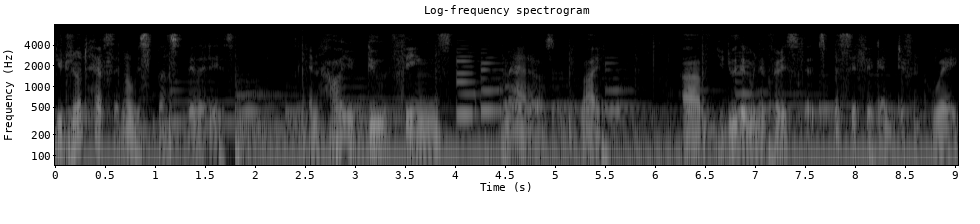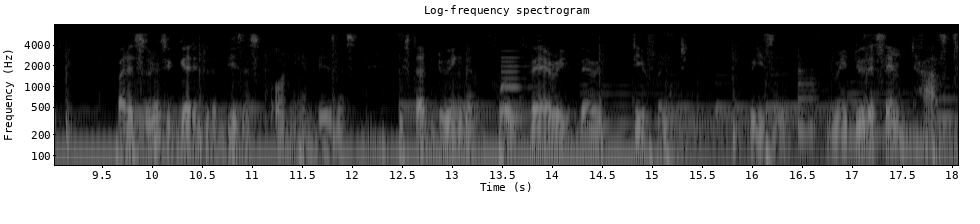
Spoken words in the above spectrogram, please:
you do not have certain responsibilities, and how you do things matters, right? Um, you do them in a very specific and different way. But as soon as you get into the business of owning a business, you start doing them for a very, very different reason. You may do the same tasks,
